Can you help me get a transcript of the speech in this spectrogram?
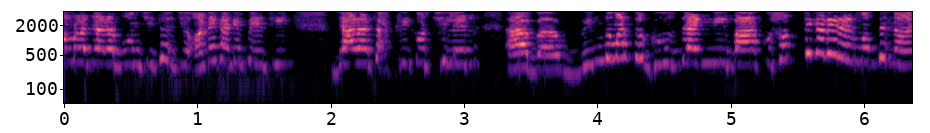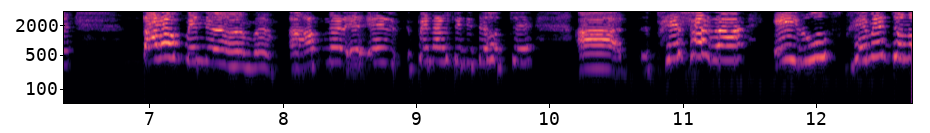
আমরা যারা বঞ্চিত হয়েছি অনেক আগে পেয়েছি। যারা চাকরি করছিলেন আহ, বিন্দুমাত্র ঘুষ দেননি বা সত্যিকারের এর মধ্যে নয়। তারাও আপনার এর পেনাল্টি দিতে হচ্ছে। ফ্রেশাররা এই রুলস ফ্রেমের জন্য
